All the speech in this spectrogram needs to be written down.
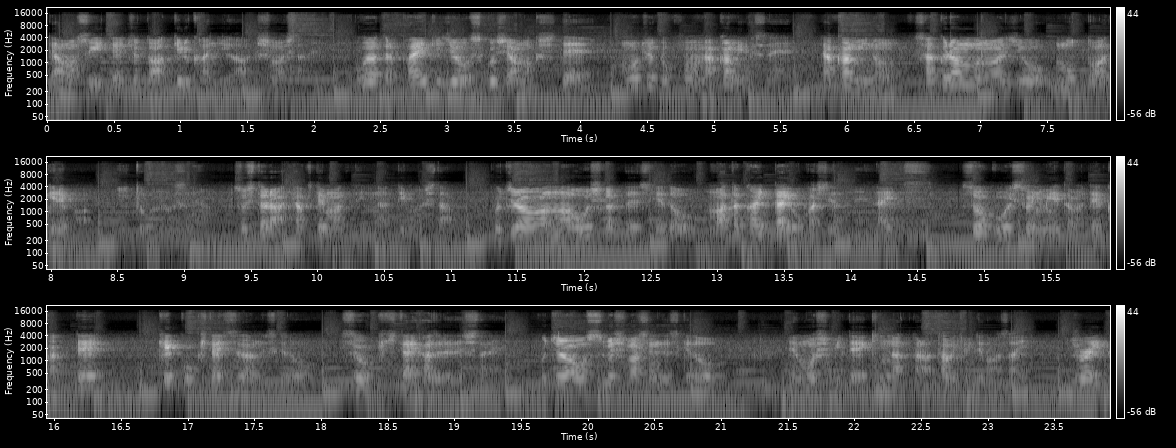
で甘すぎてちょっと飽きる感じがしましたね。僕だったらパイ生地を少し甘くしてもうちょっとこの中身ですね。中身のさくらんぼの味をもっと上げればいいと思いますね。そしたら100点満点になっていました。こちらはまあ美味しかったですけどまた買いたいお菓子ではね。ないです。すごく美味しそうに見えたので買って結構期待してたんですけどすごく期待外れでしたね。こちらはおすすめしませんですけどえもし見て気になったら食べてみてください。Drake's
